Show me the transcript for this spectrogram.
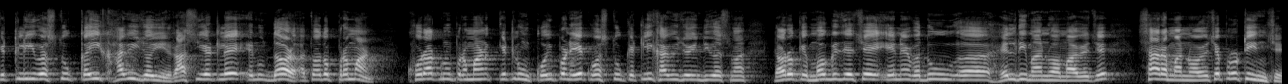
કેટલી વસ્તુ કઈ ખાવી જોઈએ? રાશિ એટલે એનું દળ અથવા તો પ્રમાણ. ખોરાકનું પ્રમાણ કેટલું? કોઈ પણ એક વસ્તુ કેટલી ખાવી જોઈએ દિવસમાં? ધારો કે મગ જે છે એને વધુ હેલ્ધી માનવામાં આવે છે, સારા માનવામાં આવે છે પ્રોટીન છે.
